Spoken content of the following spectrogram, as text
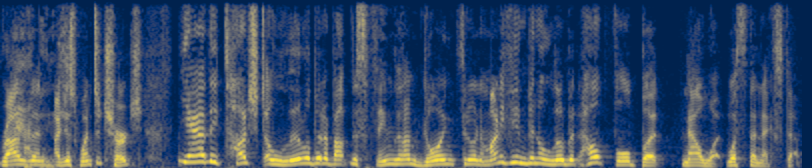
rather Happens. than I just went to church. Yeah, they touched a little bit about this thing that I'm going through, and it might have even been a little bit helpful, but now what? What's the next step?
